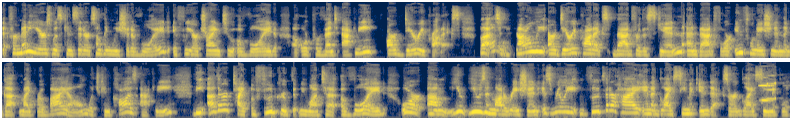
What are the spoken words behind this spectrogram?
that for many years was considered something we should avoid if we are trying to avoid uh, or prevent acne are dairy products. But oh. not only are dairy products bad for the skin and bad for inflammation in the gut microbiome, which can cause acne. The other type of food group that we want to avoid or um, use in moderation is really foods that are high in a glycemic index or a glycemic load.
